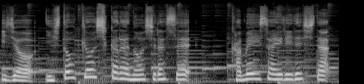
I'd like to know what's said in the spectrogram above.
以上西東京市からのお知らせ亀井さゆりでした。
